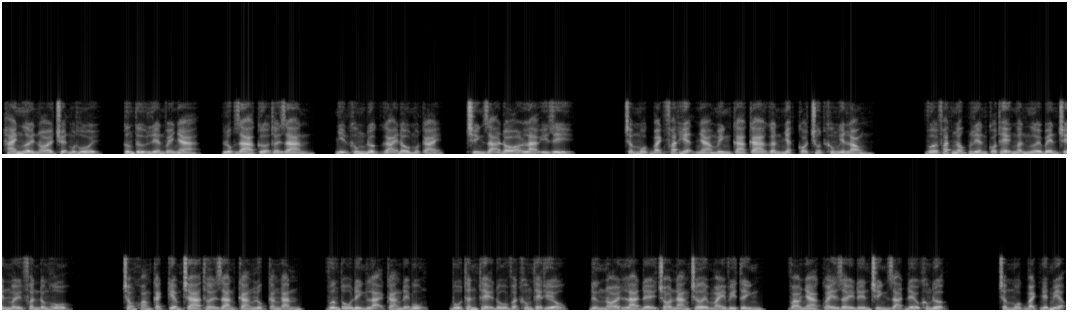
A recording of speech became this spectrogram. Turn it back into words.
Hai người nói chuyện một hồi, cương tử liền về nhà, lúc ra cửa thời gian, nhịn không được gãi đầu một cái, trình giã đó là ý gì? Trầm Mục Bạch phát hiện nhà mình ca ca gần nhất có chút không yên lòng. Vừa phát ngốc liền có thể ngẩn người bên trên mấy phần đồng hồ. Trong khoảng cách kiểm tra thời gian càng lúc càng ngắn, Vương Tố Đình lại càng để bụng, bổ thân thể đồ vật không thể thiếu, đừng nói là để cho nàng chơi máy vi tính, vào nhà quấy giày đến trình giã đều không được. Trầm Mục Bạch niết miệng.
